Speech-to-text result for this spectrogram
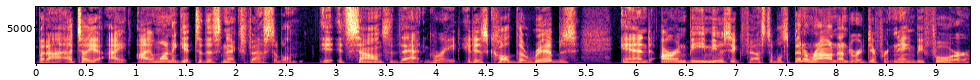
But I, I tell you, I, I want to get to this next festival. It, it, sounds that great. It is called the Ribs and R&B Music Festival. It's been around under a different name before,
